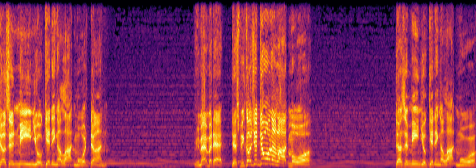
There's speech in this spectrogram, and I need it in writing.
doesn't mean you're getting a lot more done. Remember that. Just because you're doing a lot more doesn't mean you're getting a lot more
